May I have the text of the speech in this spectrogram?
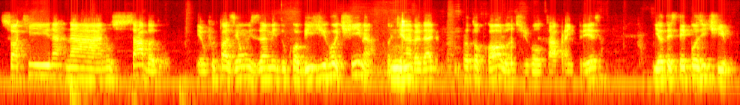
Só que na, na no sábado eu fui fazer um exame do Covid de rotina, porque uhum. na verdade um protocolo antes de voltar para a empresa e eu testei positivo.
